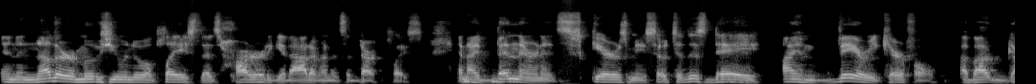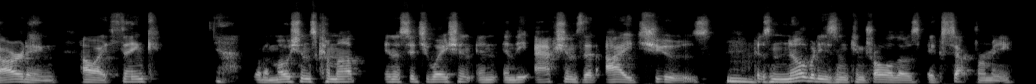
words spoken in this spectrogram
and another moves you into a place that's harder to get out of, and it's a dark place. And mm-hmm. I've been there and it scares me. So to this day, I am very careful about guarding how I think, yeah. what emotions come up, in a situation and, and the actions that I choose because mm. nobody's in control of those except for me.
